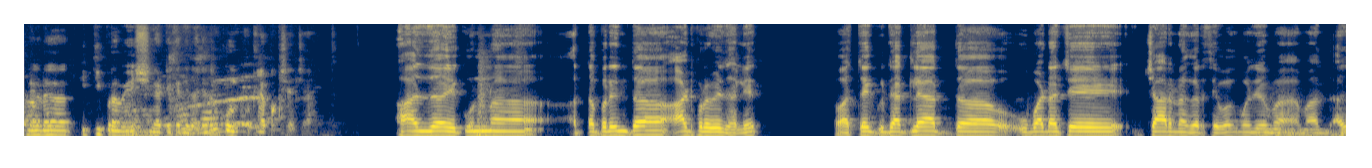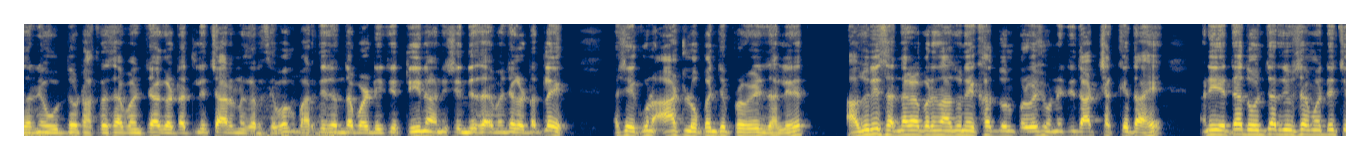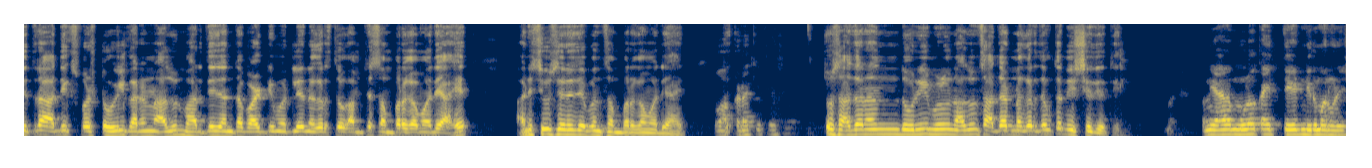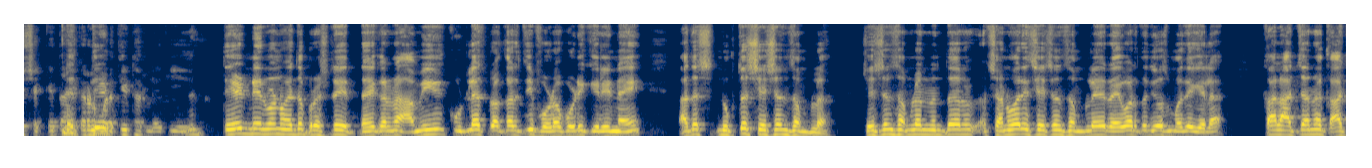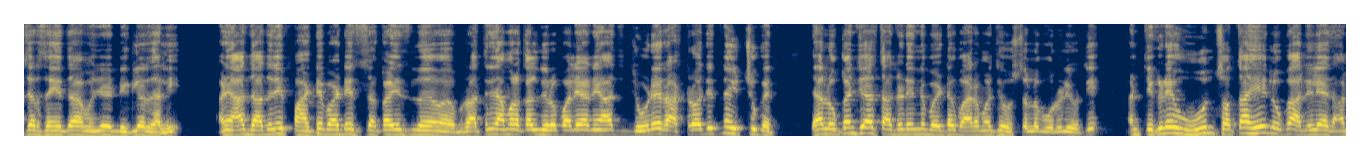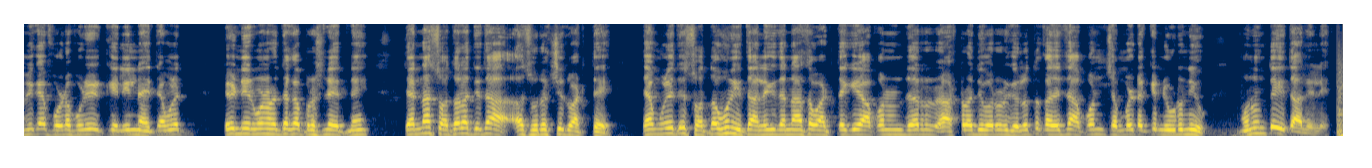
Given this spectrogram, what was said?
आपल्याकडे किती प्रवेश या ठिकाणी झाले? तर कुठल्या पक्षाचे आहेत? आज एकूण आतापर्यंत आठ प्रवेश झालेत. वास्तविक त्यातल्यात उबाटाचे चार नगरसेवक म्हणजे आदरणीय उद्धव ठाकरे साहेबांच्या गटातले चार नगरसेवक भारतीय जनता पार्टीचे तीन आणि शिंदे साहेबांच्या गटातले एक. असे एकूण आठ लोकांचे प्रवेश झालेले आहेत. अजूनही संध्याकाळपर्यंत अजून एखाद दोन प्रवेश होण्याची दाट शक्यता आहे. आणि येत्या दोन चार दिवसामध्ये चित्र अधिक स्पष्ट होईल कारण अजून भारतीय जनता पार्टीमधले नगरसेवक आमच्या संपर्कामध्ये आहेत आणि शिवसेनेचे पण संपर्कामध्ये आहेत. तो आकडा किती असेल? तो साधारण दोन्ही मिळून अजून सात आठ नगरसेवक तर निश्चित येतील. पण यामुळे काही तेढ निर्माण होण्याची शक्यता आहे कारण तेढ- वरती ठरलंय की तेढ निर्माण व्हायचा प्रश्न येत नाही कारण आम्ही कुठल्याच प्रकारची फोडाफोडी केली नाही. आता नुकतंच सेशन संपलं. सेशन संपल्यानंतर शनिवारी सेशन संपलंय रविवारचा दिवसमध्ये गेला. काल अचानक आचारसंहिता म्हणजे डिक्लेअर झाली. आणि आज दादाने पहाटे पहाटे सकाळी रात्री आम्हाला काल निरोप आले आणि आज जेवढे राष्ट्रवादीत इच्छुक आहेत त्या लोकांची आज तातडीने बैठक बारामती हॉस्टेलला बोलवली होती. आणि तिकडे होऊन स्वतः हे लोक आलेले आहेत. आम्ही काय फोडाफोडी केलेली नाही. त्यामुळे ते निर्माण होता का प्रश्न येत नाही. त्यांना स्वतःला तिथं असुरक्षित वाटतंय. त्यामुळे ते स्वतःहून इथं आले की त्यांना असं वाटतं की आपण जर राष्ट्रवादी बरोबर गेलो तर कदाचित आपण शंभर टक्के निवडून येऊ. म्हणून ते इथं आलेले आहेत.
